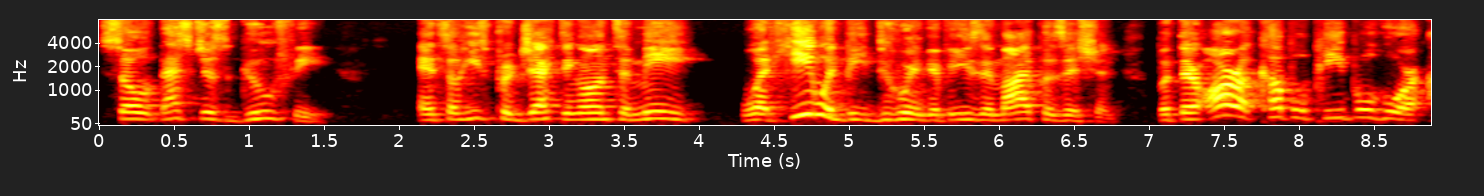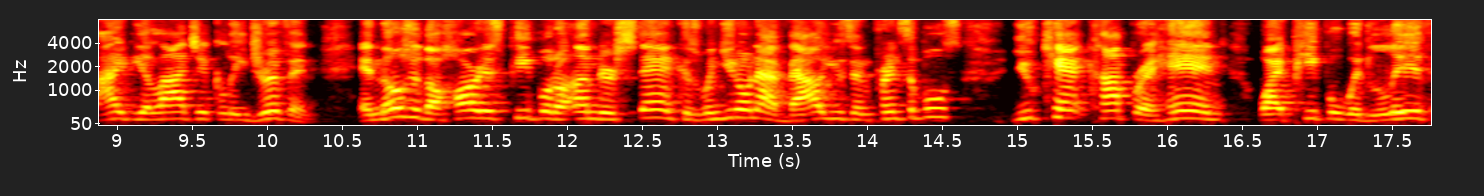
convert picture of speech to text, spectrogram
So that's just goofy. And so he's projecting onto me what he would be doing if he's in my position. But there are a couple people who are ideologically driven. And those are the hardest people to understand because when you don't have values and principles, you can't comprehend why people would live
